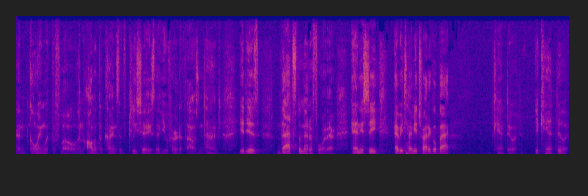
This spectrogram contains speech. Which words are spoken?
and going with the flow and all of the kinds of cliches that you've heard a thousand times. It is, that's the metaphor there. And you see, every time you try to go back, can't do it. You can't do it.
